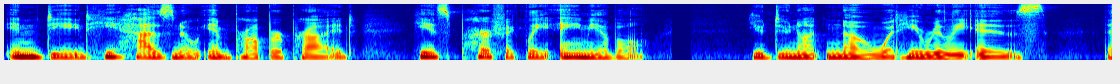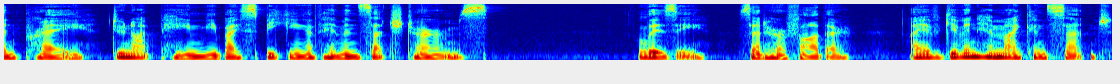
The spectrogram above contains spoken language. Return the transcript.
Indeed, he has no improper pride. He is perfectly amiable. You do not know what he really is. Then pray do not pain me by speaking of him in such terms. Lizzie, said her father, I have given him my consent.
